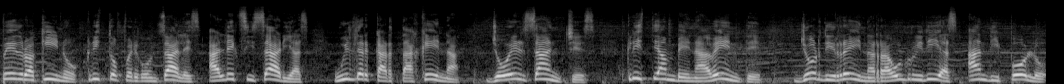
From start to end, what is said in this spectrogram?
Pedro Aquino, Christopher González, Alexis Arias, Wilder Cartagena, Joel Sánchez, Cristian Benavente, Jordi Reina, Raúl Ruiz Díaz, Andy Polo,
